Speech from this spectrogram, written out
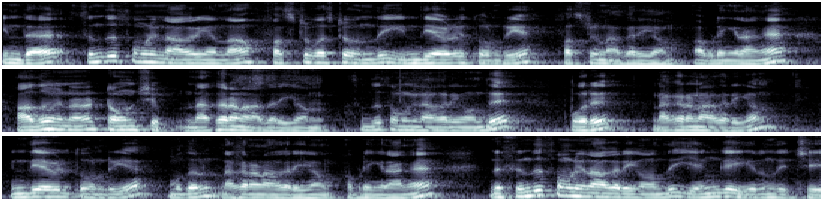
இந்த சிந்து சுமணி நாகரிகம் தான் ஃபஸ்ட்டு ஃபஸ்ட்டு வந்து இந்தியாவிலே தோன்றிய ஃபஸ்ட்டு நாகரிகம் அப்படிங்கிறாங்க. அதுவும் என்னென்னா டவுன்ஷிப் நகர நாகரிகம். சிந்து சுமணி நாகரிகம் வந்து ஒரு நகர நாகரிகம். இந்தியாவில் தோன்றிய முதல் நகர நாகரிகம் அப்படிங்கிறாங்க. இந்த சிந்து சமணி நாகரிகம் வந்து எங்கே இருந்துச்சு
